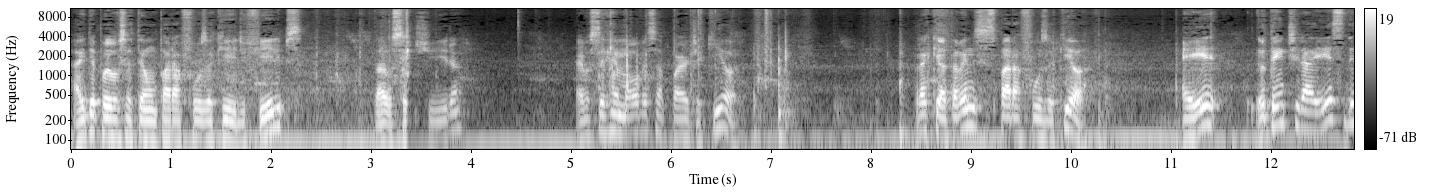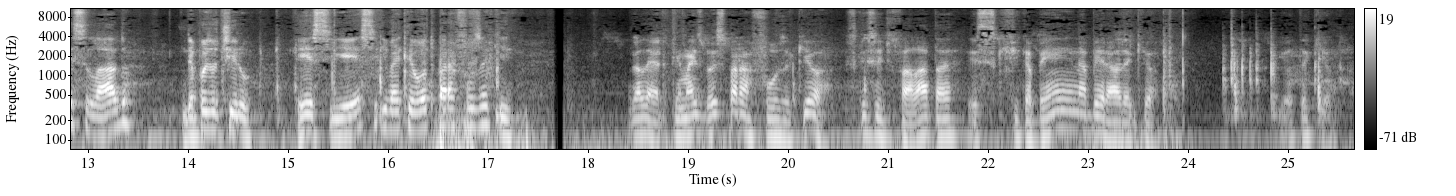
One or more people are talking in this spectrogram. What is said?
Aí depois você tem um parafuso aqui de Phillips, tá? Você tira. Aí você remove essa parte aqui, ó. Pra aqui, ó. Tá vendo esses parafusos aqui, ó? É, eu tenho que tirar esse desse lado, depois eu tiro esse e esse e vai ter outro parafuso aqui. Galera, tem mais dois parafusos aqui, ó. Esqueci de falar, tá? Esses que fica bem na beirada aqui, ó. E outro aqui, ó.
